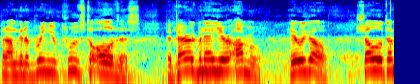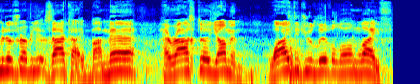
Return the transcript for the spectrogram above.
but I'm going to bring you proofs to all of this. Here we go. Why did you live a long life?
